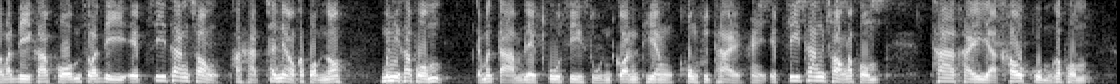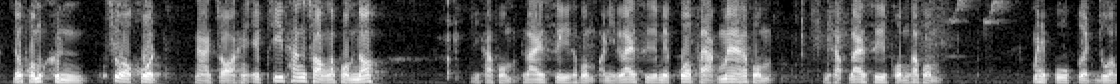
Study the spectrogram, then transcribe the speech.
สวัสดีครับผมสวัสดีเอฟซีทางช่องพหัสชาแนลครับผมเนาะมื้อนี้ครับผมจะมาตามเลขปูซีศูนย์ก่อนเที่ยงคงสุดท้ายให้เอฟซีทางช่องครับผม ถ้าใครอยากเข้ากลุ่มครับผม เดี๋ยวผมขึ้นชื่อโค้ดหน้าจอให้เอฟซีทางช่องครับผมเนาะนี่ครับผมไล่ซื้อครับผม อันนี้ไล่ซื้อเมฆขั้วฝากมาครับผมนี่ครับไล่ซื้อผมครับผม ไม่ให้ปูเปิดดวง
